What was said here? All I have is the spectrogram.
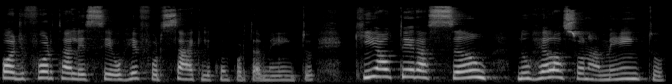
pode fortalecer ou reforçar aquele comportamento, que alteração no relacionamento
